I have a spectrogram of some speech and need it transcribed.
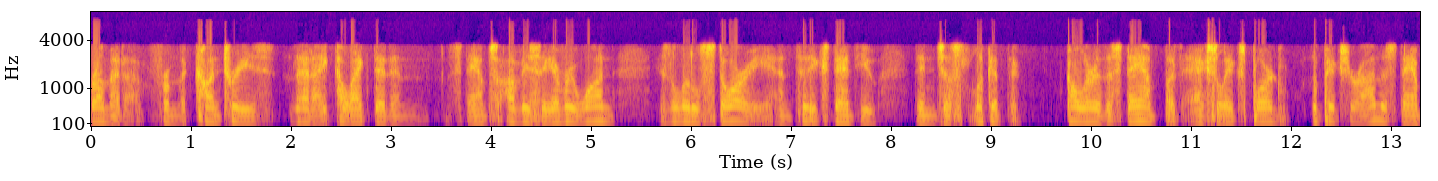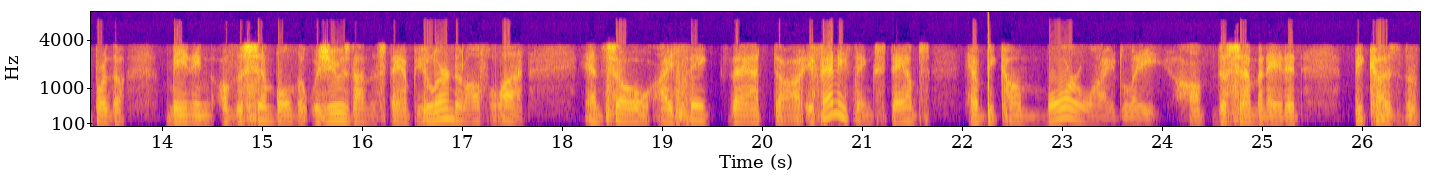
from it, uh, from the countries that I collected and stamps. Obviously, everyone is a little story, and to the extent you didn't just look at the color of the stamp, but actually explored the picture on the stamp or the meaning of the symbol that was used on the stamp, you learned an awful lot. And so I think that, uh, if anything, stamps have become more widely uh, disseminated because the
